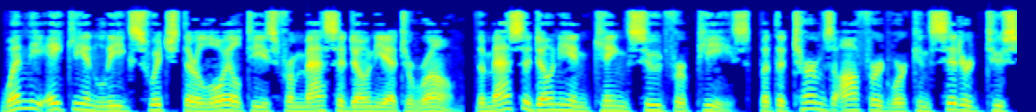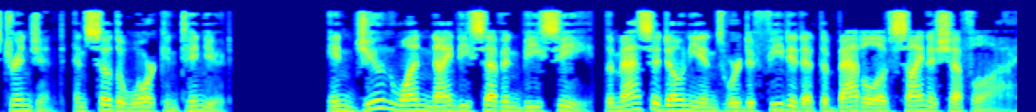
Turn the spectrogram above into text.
When the Achaean League switched their loyalties from Macedonia to Rome, the Macedonian king sued for peace, but the terms offered were considered too stringent, and so the war continued. In June 197 BC, the Macedonians were defeated at the Battle of Cynoscephalae.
